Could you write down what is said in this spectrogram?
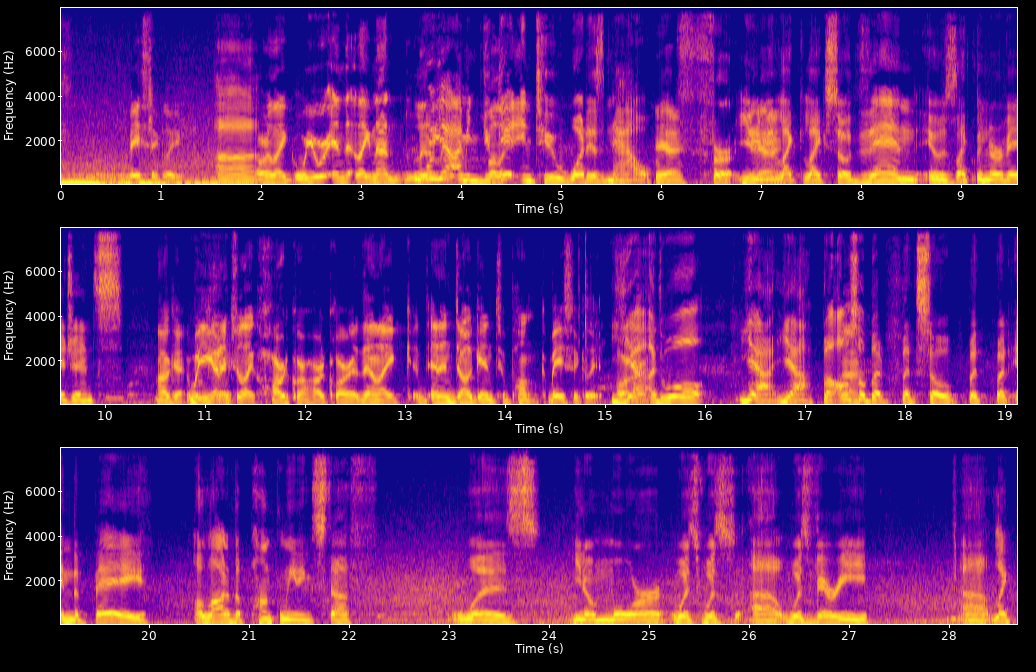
basically. Uh, or like, well, you were in that, like, not literally. Well, yeah, I mean, you get like, into what is now. Yeah. For you know what I mean, like like so. Then it was like the Nerve Agents. Okay, but you got into like hardcore, hardcore, then like, and then dug into punk, basically. Or- yeah. uh, Well. Yeah. Yeah. But also, Uh. but but so but but in the Bay, a lot of the punk leaning stuff was you know more was was uh, was very uh, like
